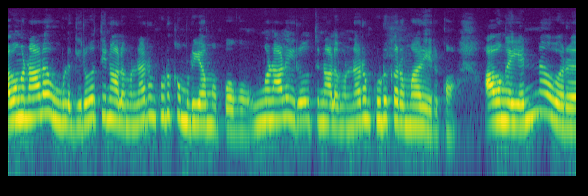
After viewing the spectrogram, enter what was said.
அவங்களால உங்களுக்கு இருபத்தி நாலு மணி நேரம் கொடுக்க முடியாமல் போகும். உங்களால் இருபத்தி நாலு மணி நேரம் கொடுக்குற மாதிரி இருக்கும். அவங்க என்ன ஒரு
